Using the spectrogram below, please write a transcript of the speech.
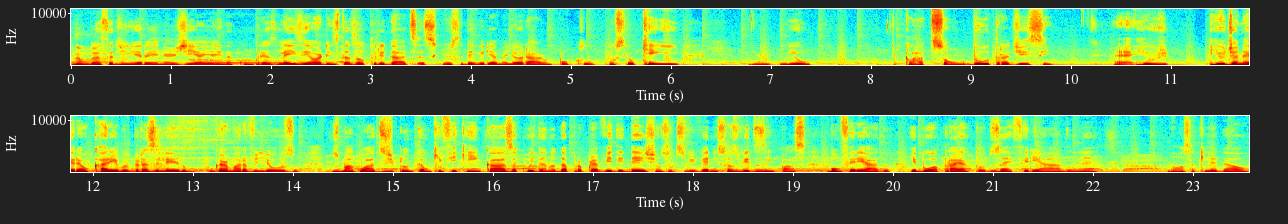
não gasta dinheiro e energia e ainda cumpre as leis e ordens das autoridades. Acho que você deveria melhorar um pouco o seu QI. O Clatson Dutra disse: é, Rio, Rio de Janeiro é o Caribe brasileiro, lugar maravilhoso. Os magoados de plantão que fiquem em casa cuidando da própria vida e deixem os outros viverem suas vidas em paz. Bom feriado e boa praia a todos. É feriado, né? Nossa, que legal.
